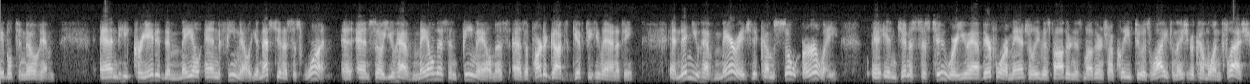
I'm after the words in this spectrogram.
able to know him, and he created them male and female. Again, that's Genesis 1. And, and so you have maleness and femaleness as a part of God's gift to humanity. And then you have marriage that comes so early in Genesis 2, where you have, therefore, a man shall leave his father and his mother and shall cleave to his wife, and they shall become one flesh.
